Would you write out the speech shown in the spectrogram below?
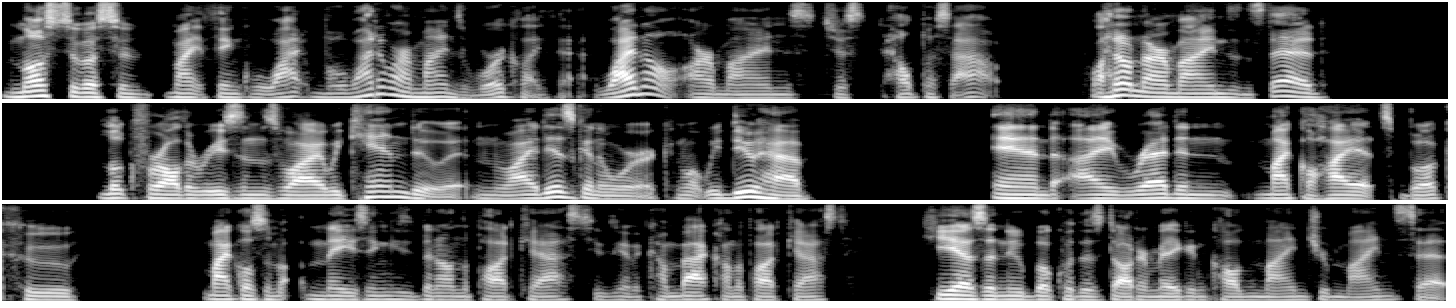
most of us might think, well, why, but why do our minds work like that? Why don't our minds just help us out? Why don't our minds instead look for all the reasons why we can do it and why it is going to work and what we do have? And I read in Michael Hyatt's book, who Michael's amazing. He's been on the podcast. He's going to come back on the podcast. He has a new book with his daughter Megan called Mind Your Mindset.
